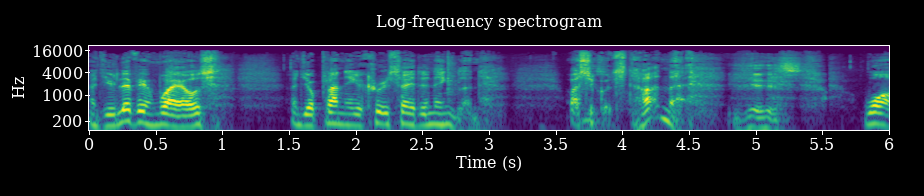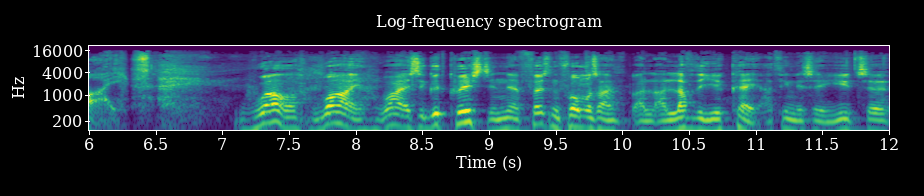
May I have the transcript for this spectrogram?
and you live in Wales, and you're planning a crusade in England. That's a good start, isn't it? Yes. Why? Well, why? Why? It's a good question. First and foremost, I, I, love the UK. I think there's a huge uh,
